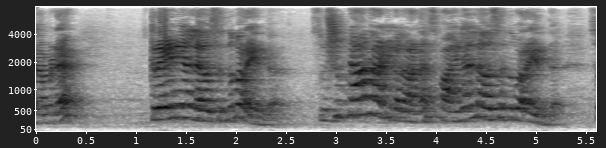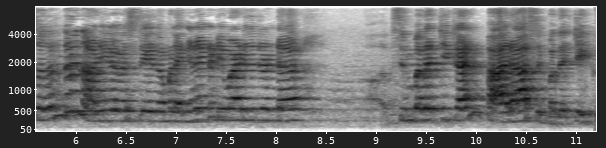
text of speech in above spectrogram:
നമ്മുടെ ക്രേനിയൽ നെർവ്സ് എന്ന് പറയുന്നത്. സുഷുപ്നാ നാഡികളാണ് സ്പൈനൽ നെർവ്സ് എന്ന് പറയുന്നത്. സ്വതന്ത്ര നാഡീ വ്യവസ്ഥയെ നമ്മൾ എങ്ങനെയൊക്കെ ഡിവൈഡ് ചെയ്തിട്ടുണ്ട്? സിമ്പതറ്റിക് ആൻഡ് പാരാസിമ്പതറ്റിക്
